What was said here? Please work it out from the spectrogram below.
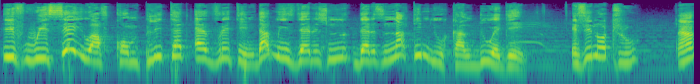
if we say you have completed everything, that means there is no, there is nothing you can do again. Is it not true? Huh?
